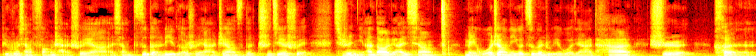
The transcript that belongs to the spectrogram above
比如说像房产税啊、像资本利得税啊这样子的直接税。其实你按道理来，像美国这样的一个资本主义国家，它是很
